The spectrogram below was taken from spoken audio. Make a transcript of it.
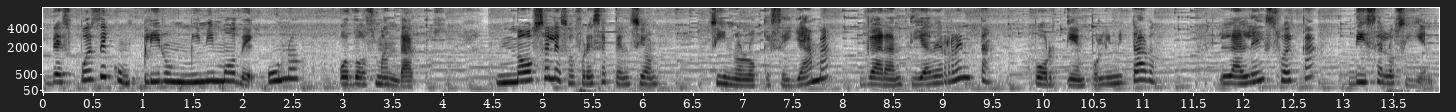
después de cumplir un mínimo de uno o dos mandatos no se les ofrece pensión, sino lo que se llama garantía de renta por tiempo limitado. La ley sueca dice lo siguiente.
